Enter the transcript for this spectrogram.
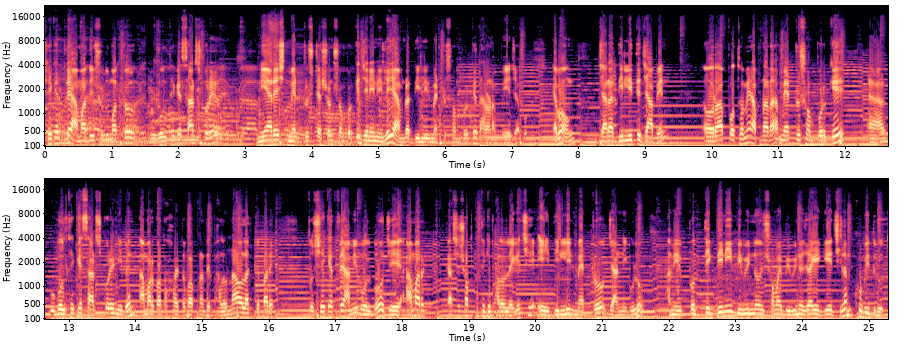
সেক্ষেত্রে আমাদের শুধুমাত্র গুগল থেকে সার্চ করে নিয়ারেস্ট মেট্রো স্টেশন সম্পর্কে জেনে নিলেই আমরা দিল্লির মেট্রো সম্পর্কে ধারণা পেয়ে যাব। এবং যারা দিল্লিতে যাবেন, ওরা প্রথমে আপনারা মেট্রো সম্পর্কে গুগল থেকে সার্চ করে নেবেন। আমার কথা হয়তো আপনাদের ভালো নাও লাগতে পারে। তো সেক্ষেত্রে আমি বলব যে আমার কাছে সব থেকে ভালো লেগেছে এই দিল্লির মেট্রো জার্নিগুলো আমি প্রত্যেক দিনই বিভিন্ন সময় বিভিন্ন জায়গায় গিয়েছিলাম খুবই দ্রুত।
